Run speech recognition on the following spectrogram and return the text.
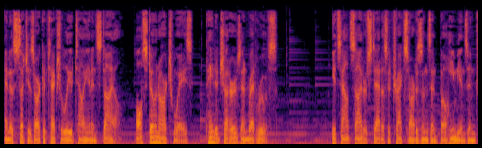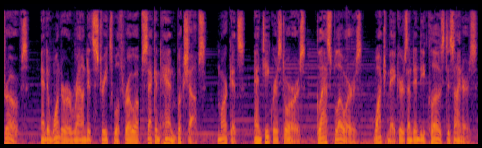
and as such is architecturally Italian in style, all stone archways, painted shutters and red roofs. Its outsider status attracts artisans and bohemians in droves, and a wander around its streets will throw up second-hand bookshops, markets, antique restorers, glass blowers, watchmakers and indie clothes designers.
